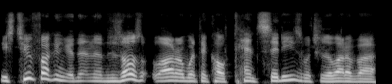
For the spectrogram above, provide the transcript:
these two fucking there's also a lot of what they call tent cities, which is a lot of uh,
